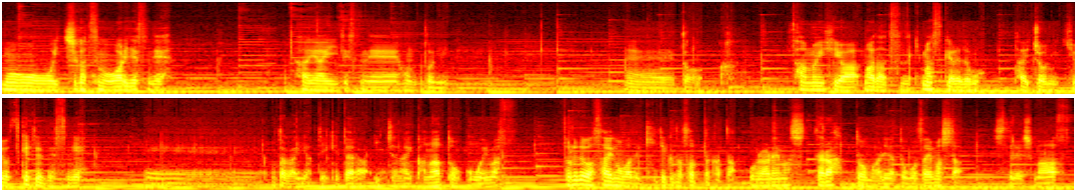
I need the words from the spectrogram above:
もう1月も終わりですね。早いですね。本当に。えっ、ー、と、寒い日はまだ続きますけれども、体調に気をつけてですね、えー、お互いやっていけたらいいんじゃないかなと思います。それでは最後まで聞いてくださった方おられましたら、どうもありがとうございました。失礼します。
